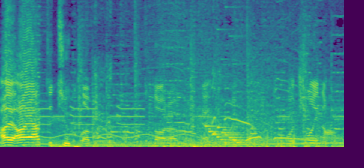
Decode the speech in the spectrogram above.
I I acted too clever. Thought I was. Unfortunately not.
